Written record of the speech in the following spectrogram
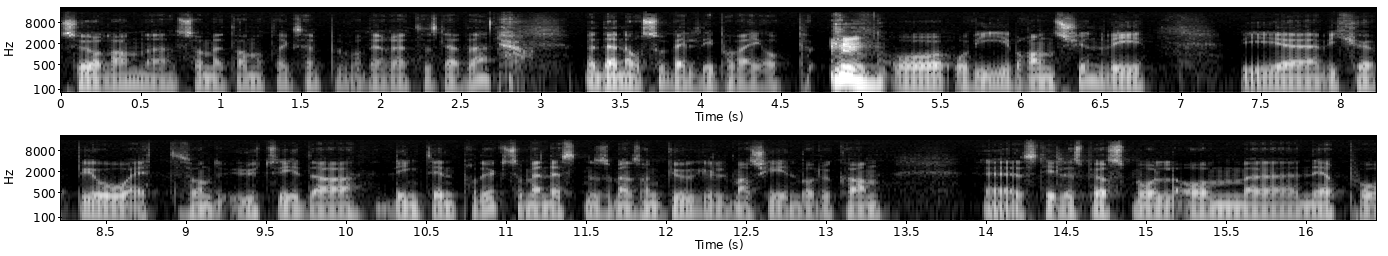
Sørlandet, som et annet eksempel hvor dere er til stede. Men den er også veldig på vei opp. og, og vi i bransjen, vi, vi, eh, vi kjøper jo et sånt utvida LinkedIn-produkt som er nesten som en sånn Google-maskin, hvor du kan eh, stille spørsmål om eh, ned på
